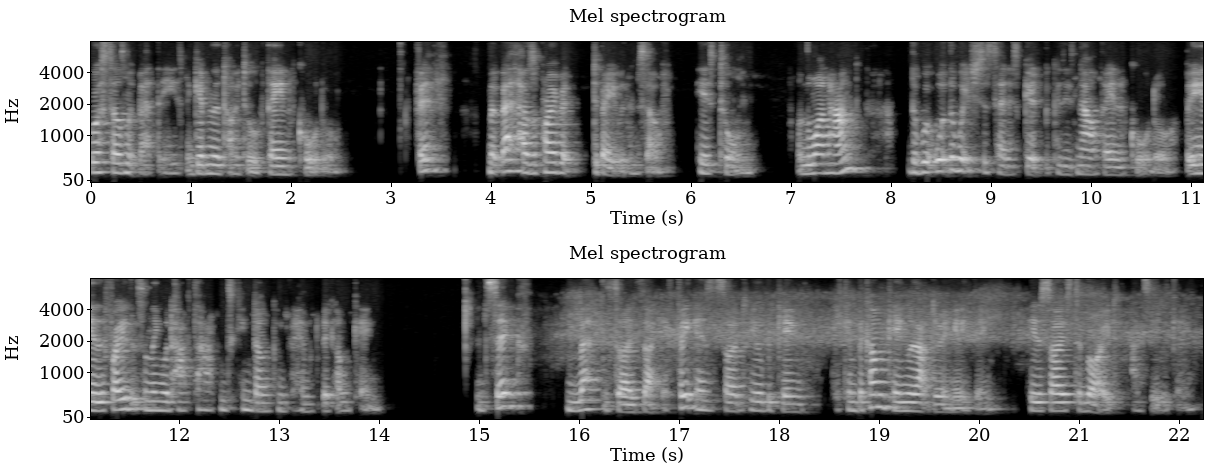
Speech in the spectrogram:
Ross tells Macbeth that he's been given the title Thane of Cawdor. Fifth, Macbeth has a private debate with himself. He is torn. On the one hand, the, what the witch has said is good because he's now Thane of Cawdor, but he is afraid that something would have to happen to King Duncan for him to become king. And sixth, Macbeth decides that if fate has decided he'll be king, he can become king without doing anything. He decides to ride and see the king.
